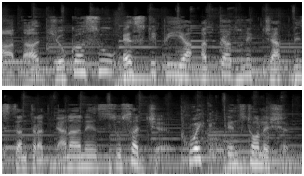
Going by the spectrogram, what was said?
आता जोकासू एस टी पी या अत्याधुनिक जॅपनीज तंत्रज्ञानाने सुसज्ज quick installation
